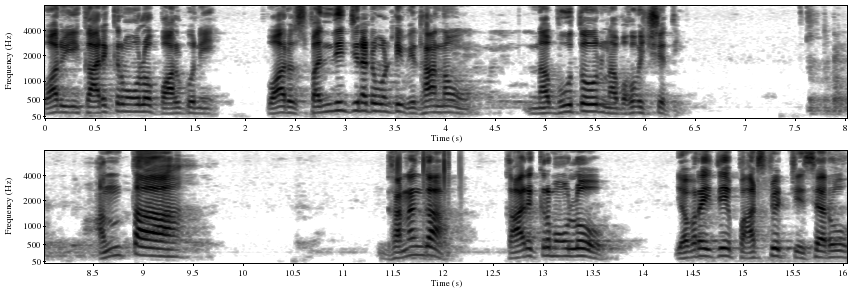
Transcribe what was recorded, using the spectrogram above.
వారు ఈ కార్యక్రమంలో పాల్గొని వారు స్పందించినటువంటి విధానం నభూతో నభవిష్యతి. అంత ఘనంగా కార్యక్రమంలో ఎవరైతే పార్టిసిపేట్ చేశారో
